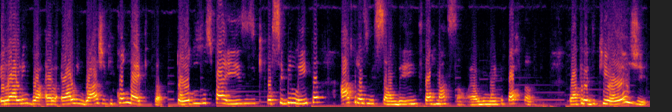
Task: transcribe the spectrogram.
ele é, a lingua, é, é a linguagem que conecta todos os países e que possibilita a transmissão de informação. É algo muito importante. Eu acredito que hoje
